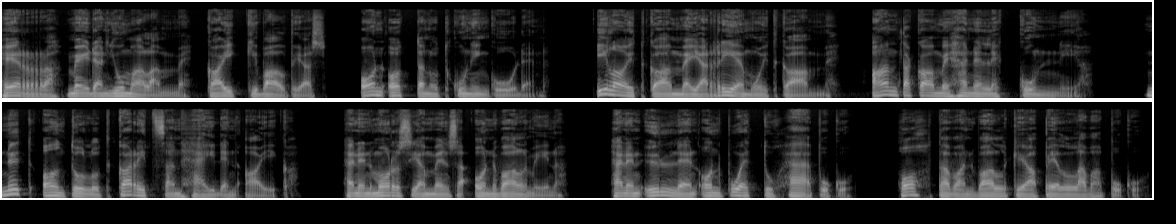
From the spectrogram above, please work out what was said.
Herra, meidän Jumalamme, kaikki valtias, on ottanut kuninkuuden. Iloitkaamme ja riemuitkaamme, antakaamme hänelle kunnia. Nyt on tullut Karitsan häiden aika. Hänen morsiammensa on valmiina. Hänen ylleen on puettu hääpuku, hohtavan valkea pellava puku.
